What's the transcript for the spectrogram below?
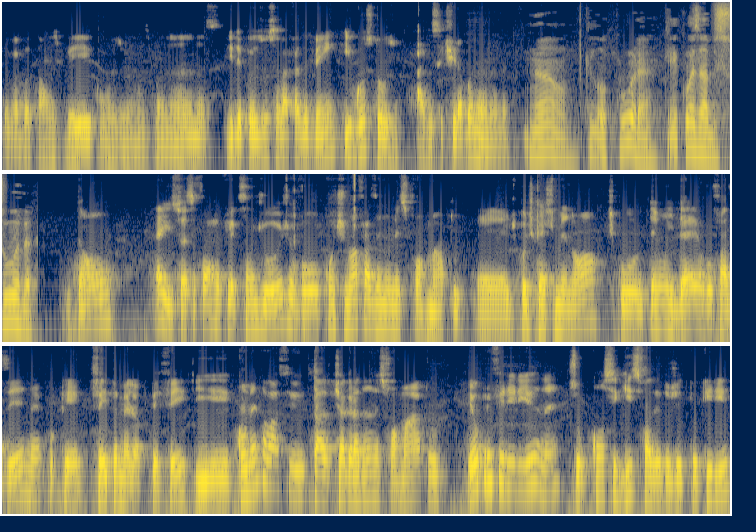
Você vai botar uns bacons, umas bananas e depois você vai fazer bem e gostoso. Aí você tira a banana, né? Não, que loucura, que coisa absurda. Então, é isso, essa foi a reflexão de hoje. Eu vou continuar fazendo nesse formato é, de podcast menor. Tipo, tenho uma ideia, eu vou fazer, né? Porque feito é melhor que perfeito. E comenta lá se tá te agradando esse formato. Eu preferiria, né? Se eu conseguisse fazer do jeito que eu queria,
